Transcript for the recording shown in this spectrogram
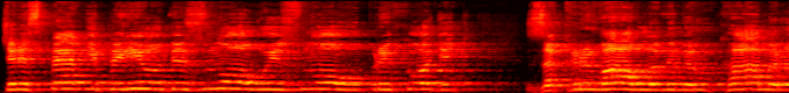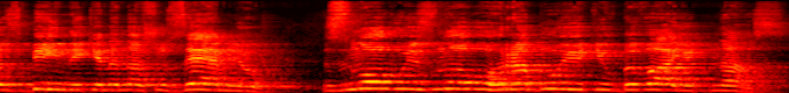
через певні періоди знову і знову приходять закривавленими руками розбійники на нашу землю, знову і знову грабують і вбивають нас.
